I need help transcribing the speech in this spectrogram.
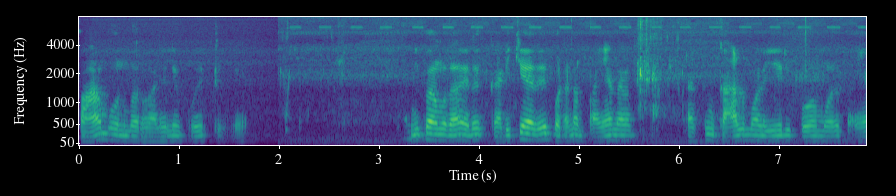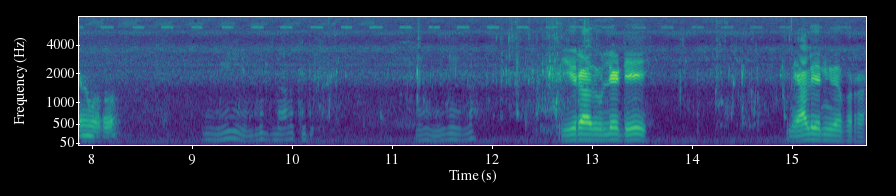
பாம்பு ஒன்று பாரு வலையிலே போயிட்டுருக்கு தனி பாம்பு தான். எதுவும் கடிக்காது பட் ஆனால் பயம் தான் டக்குன்னு கால் மேலே ஏறி போகும்போது பயம் வரும். மீன் எங்களுக்கு மேலே இருக்குது மீனே இல்லை ஈராது உள்ளே டேய். மேலே ஏறிங்கதா போடுறா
